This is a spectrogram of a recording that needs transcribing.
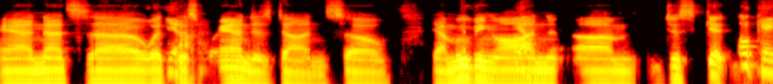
and that's uh, what yeah. this brand has done. So, yeah, moving on. Yeah. Um, just get okay.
